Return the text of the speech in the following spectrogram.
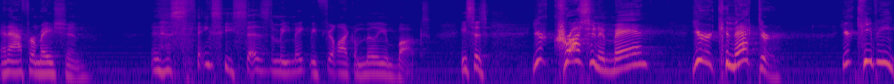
and affirmation. And the things he says to me make me feel like a million bucks. He says, You're crushing it, man. You're a connector. You're keeping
